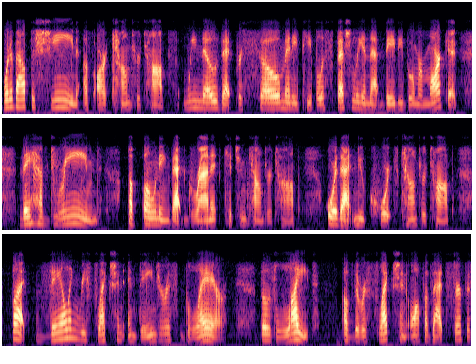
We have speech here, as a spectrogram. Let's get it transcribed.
What about the sheen of our countertops? We know that for so many people, especially in that baby boomer market, they have dreamed of owning that granite kitchen countertop or that new quartz countertop. But veiling reflection and dangerous glare those light of the reflection off of that surface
